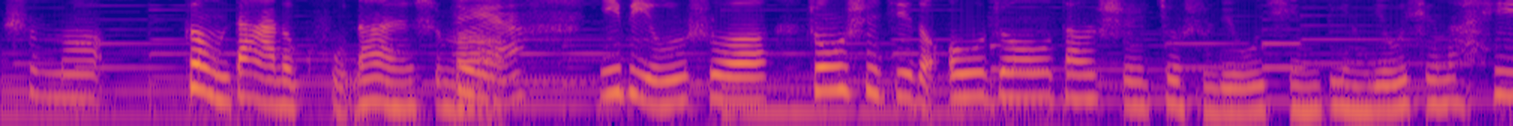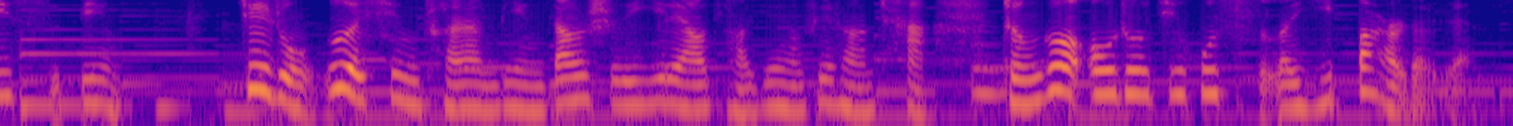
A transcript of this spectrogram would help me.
什么？更大的苦难是吗？对呀、你比如说，中世纪的欧洲当时就是流行病，流行的黑死病，这种恶性传染病，当时的医疗条件也非常差，嗯整个欧洲几乎死了一半的人，嗯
